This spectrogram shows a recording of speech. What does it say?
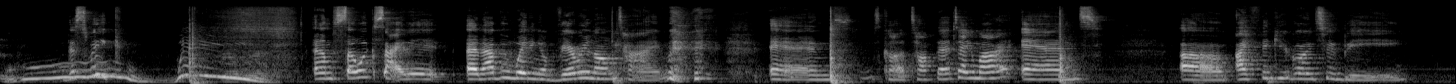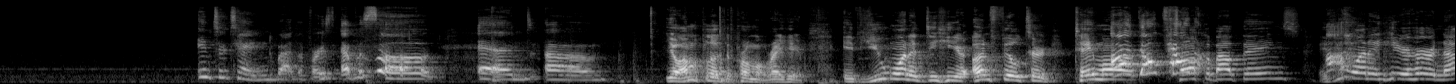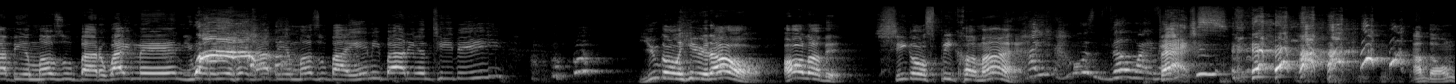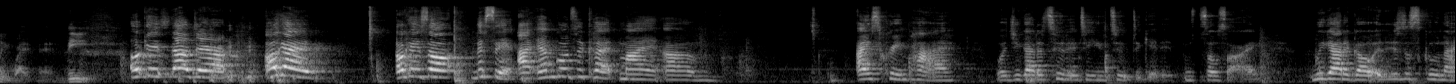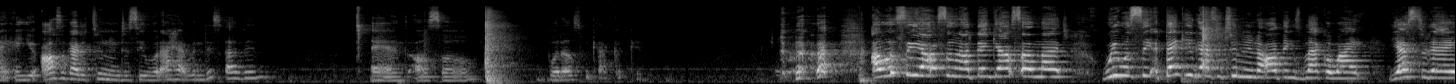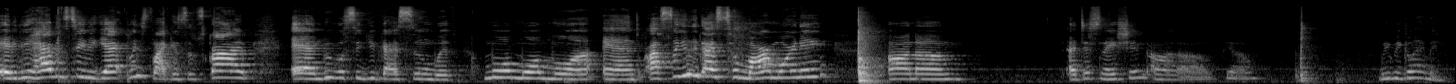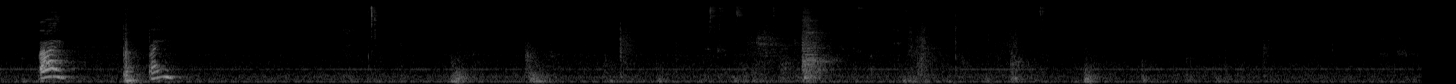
This week. And I'm so excited. And I've been waiting a very long time. and it's called Talk That Tamar. And um, I think you're going to be entertained by the first episode. And um, Yo, I'm gonna plug the promo right here. If you wanted to hear unfiltered Tamar Oh, talk them. about things, if you want to hear her not being muzzled by the white man, you want to hear her not being muzzled by anybody on TV, you gonna hear it all, all of it. She gonna speak her mind. how who is the white man? Facts. I'm the only white man. The. Okay, stop there. Okay. Okay, so listen, I am going to cut my um ice cream pie, but you gotta tune into YouTube to get it. I'm so sorry. We gotta go. It is a school night, and you also gotta tune in to see what I have in this oven. And also what else we got cooking. I will see y'all soon. I thank y'all so much. We will see. Thank you guys for tuning in to All Things Black or White yesterday. And if you haven't seen it yet, please like and subscribe. And we will see you guys soon with more, more, more. And I'll see you guys tomorrow morning on um at Dish Nation on um, you know, We Be Glamming. Bye. Bye.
